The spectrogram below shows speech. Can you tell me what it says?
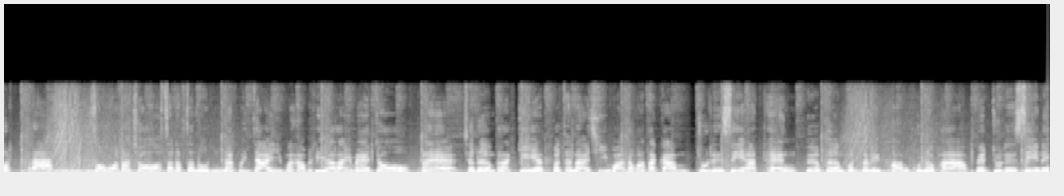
คตครับ สวทช สนับสนุนนักวิจัย มหาวิทยาลัยแม่โจ้แพร่เฉลิมพระเกียรติ พัฒนาชีวนวัตกรรม จุลินทรีย์อัดแท่ง เพื่อเพิ่มผลผลิตเพิ่มคุณภาพ เป็นจุลินทรีย์ใน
